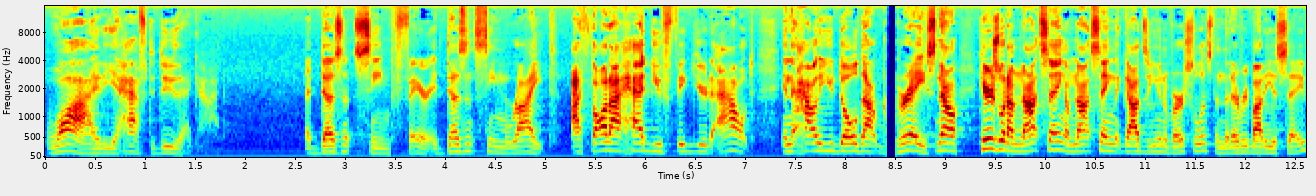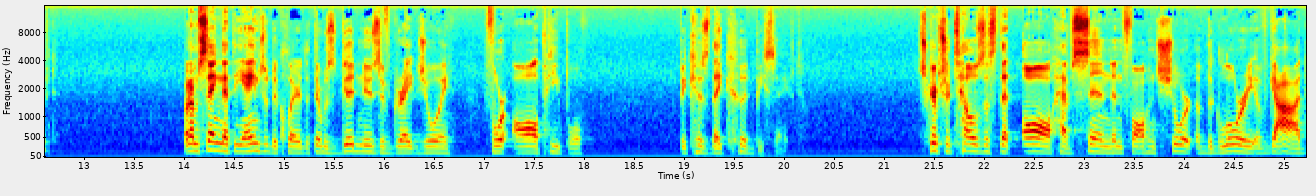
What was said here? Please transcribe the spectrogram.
Why do you have to do that, God? That doesn't seem fair. It doesn't seem right. I thought I had you figured out in how you doled out grace. Now, here's what I'm not saying I'm not saying that God's a universalist and that everybody is saved. But I'm saying that the angel declared that there was good news of great joy for all people because they could be saved. Scripture tells us that all have sinned and fallen short of the glory of God.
